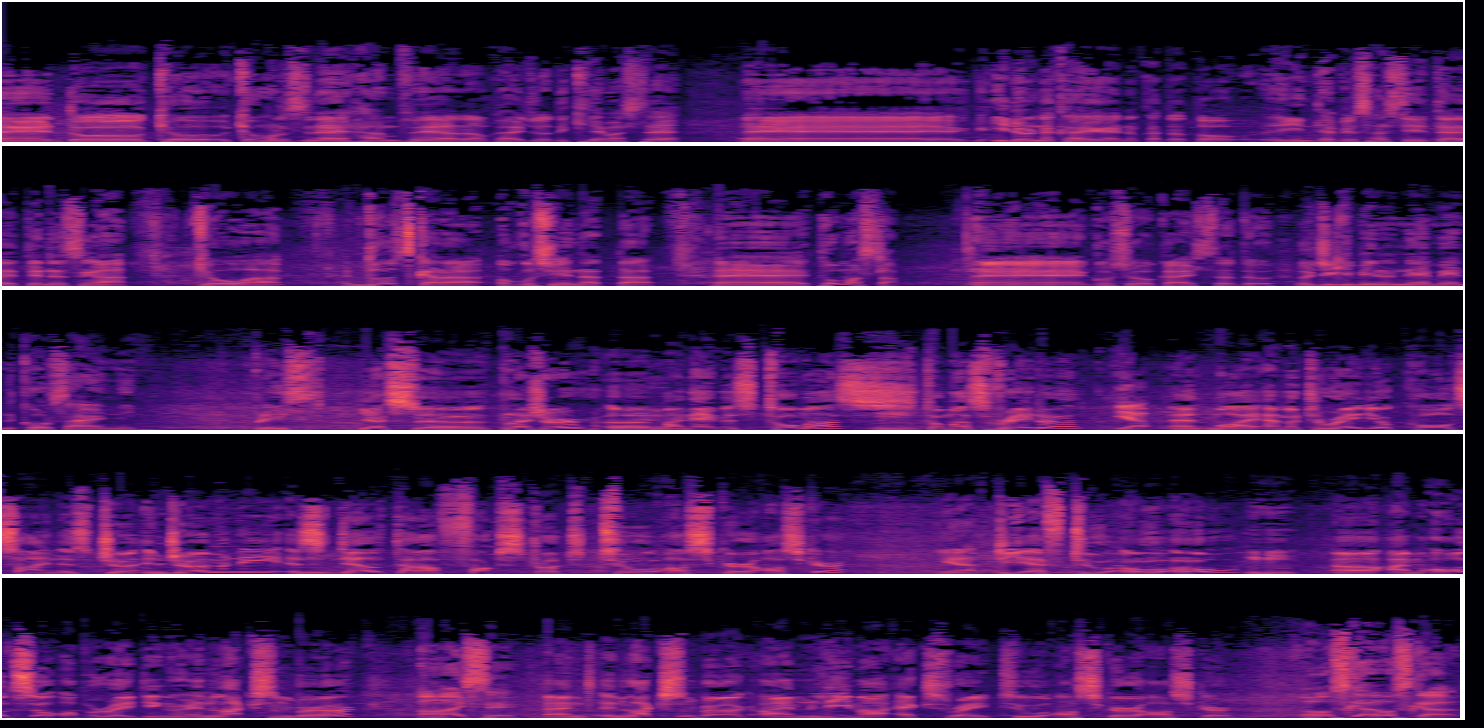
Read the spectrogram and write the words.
えー、と今日今日もですねハムフェアの会場で来てまして、えーいろんな海外の方とインタビューさせていただいてるんですが今日はドイツからお越しになった、えートーマスさん、えーご紹介したと Would you give me the name and call sign please Yes, uh, pleasure. Uh, My name is Thomas, Thomas Wrede. Yep. And my amateur radio call sign is Ger- in Germany is Delta Foxtrot 2 Oscar Oscar, yeah DF200. Uh, I'm also operating in Luxembourg. I see And in Luxembourg, I'm Lima X-Ray 2 Oscar Oscar. Oscar Oscar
